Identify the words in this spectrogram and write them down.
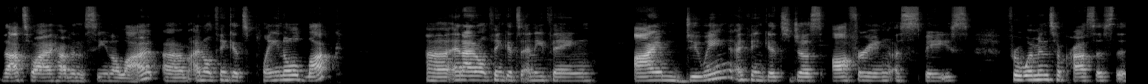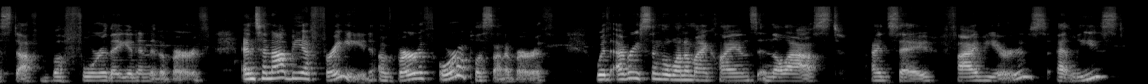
that's why I haven't seen a lot. Um, I don't think it's plain old luck. Uh, and I don't think it's anything I'm doing. I think it's just offering a space for women to process this stuff before they get into the birth and to not be afraid of birth or a placenta birth. With every single one of my clients in the last, I'd say, five years at least,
